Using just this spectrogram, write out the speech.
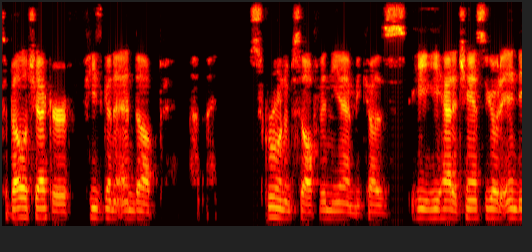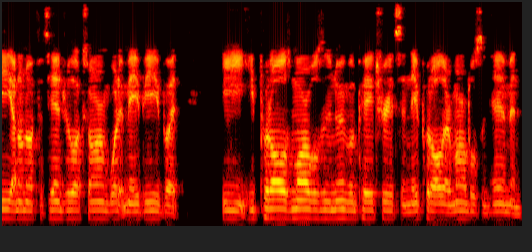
to Belichick, or if he's going to end up screwing himself in the end because he he had a chance to go to Indy. I don't know if it's Andrew Luck's arm, what it may be, but he he put all his marbles in the New England Patriots, and they put all their marbles in him, and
